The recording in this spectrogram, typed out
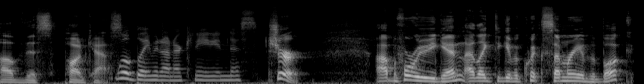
of this podcast. we'll blame it on our Canadianness. Sure. Uh, before we begin, I'd like to give a quick summary of the book.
